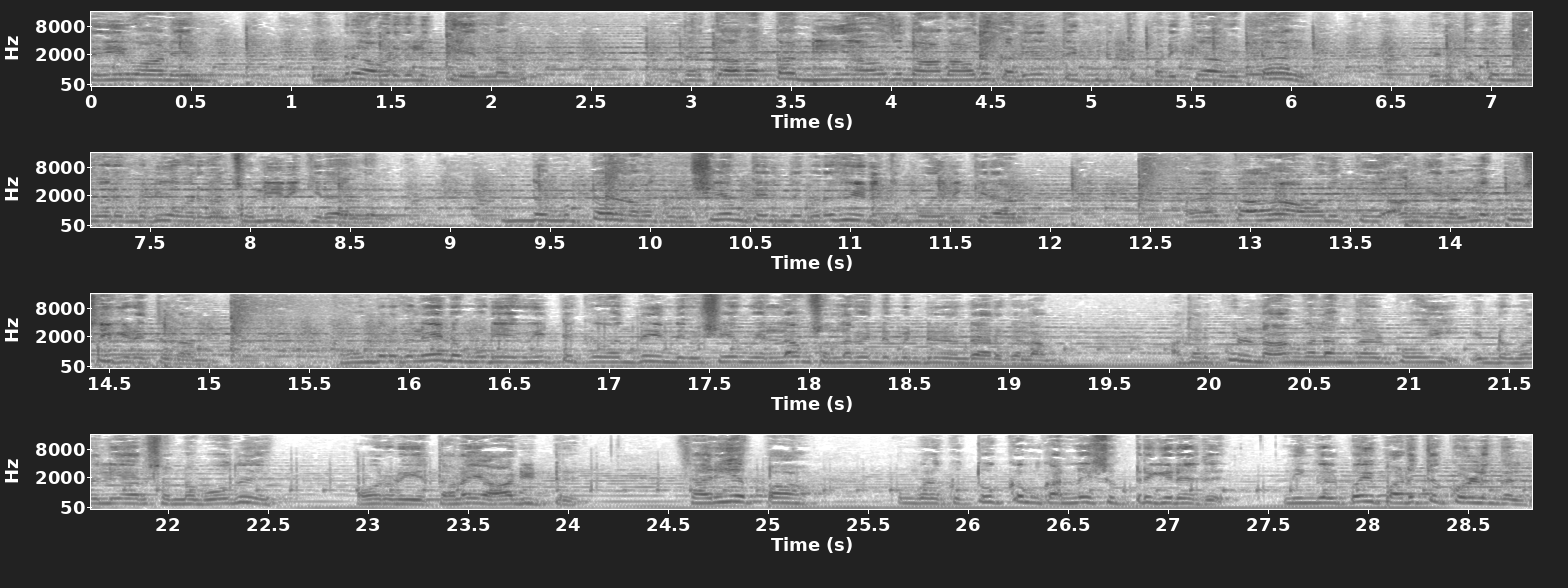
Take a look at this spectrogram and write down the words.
செய்வானேன் என்று அவர்களுக்கு எண்ணம். அதற்காகத்தான் நீயாவது நானாவது கடிதத்தை பிடித்து படிக்காவிட்டால் எடுத்துக்கொண்டு வரும்படி அவர்கள் சொல்லியிருக்கிறார்கள். இந்த முட்டாள் நமக்கு விஷயம் தெரிந்த பிறகு எடுத்து போயிருக்கிறான். அதற்காக அவனுக்கு அங்கே நல்ல பூசை கிடைத்ததாம். கவுண்டர்களே நம்முடைய வீட்டுக்கு வந்து இந்த விஷயம் எல்லாம் சொல்ல வேண்டும் என்று இருந்தார்களாம் அதற்குள் நாங்கள் அங்கள் போய் என்று முதலியார் சொன்னபோது அவருடைய தலை ஆடிற்று. சரியப்பா உங்களுக்கு தூக்கம் கண்ணை சுற்றுகிறது. நீங்கள் போய் படுத்துக் கொள்ளுங்கள்.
